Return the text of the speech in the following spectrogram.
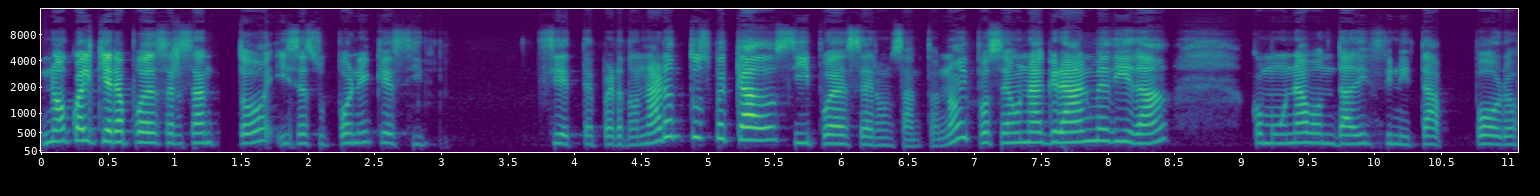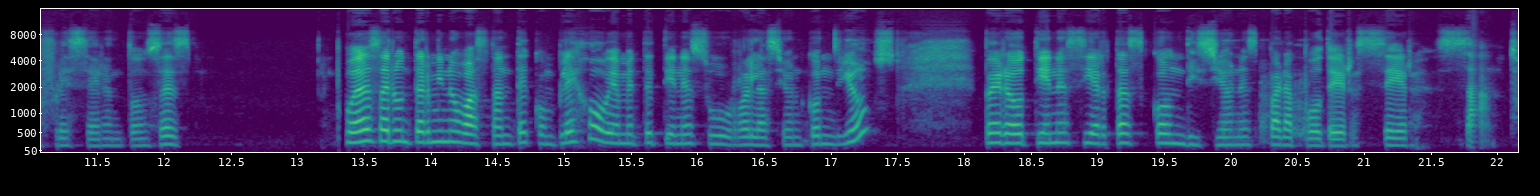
no cualquiera puede ser santo y se supone que si, si te perdonaron tus pecados, sí puedes ser un santo, ¿no? Y posee una gran medida como una bondad infinita por ofrecer. Entonces, puede ser un término bastante complejo, obviamente tiene su relación con Dios, pero tiene ciertas condiciones para poder ser santo.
